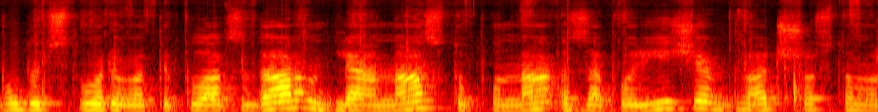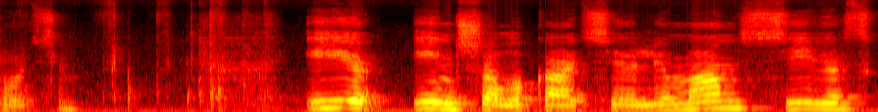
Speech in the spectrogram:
будуть створювати плацдарм для наступу на Запоріжжя в 26-му році. І інша локація Ліман, Сіверськ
